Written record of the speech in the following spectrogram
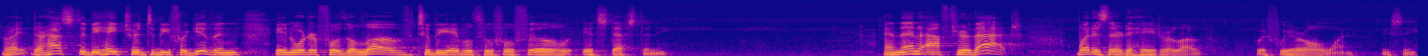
Right? There has to be hatred to be forgiven in order for the love to be able to fulfill its destiny. And then after that, what is there to hate or love if we are all one, you see?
